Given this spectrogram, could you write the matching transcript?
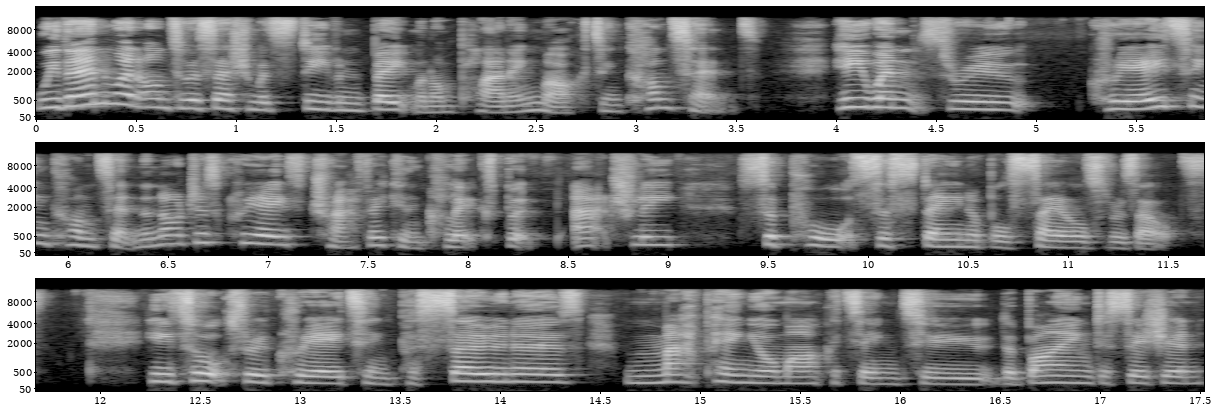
We then went on to a session with Stephen Bateman on planning marketing content. He went through creating content that not just creates traffic and clicks, but actually supports sustainable sales results. He talked through creating personas, mapping your marketing to the buying decision,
